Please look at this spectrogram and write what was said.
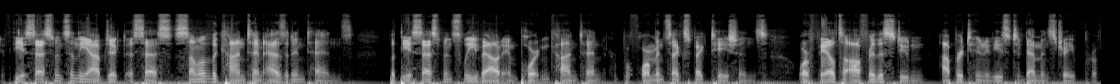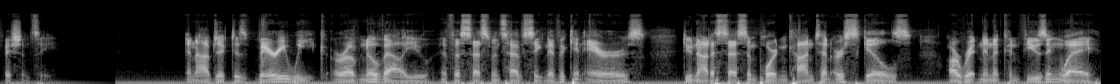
if the assessments in the object assess some of the content as it intends, but the assessments leave out important content or performance expectations or fail to offer the student opportunities to demonstrate proficiency. An object is very weak or of no value if assessments have significant errors, do not assess important content or skills, are written in a confusing way,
